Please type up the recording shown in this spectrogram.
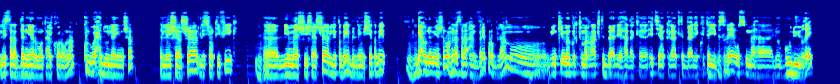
اللي صرات dernièrement تاع الكورونا كل واحد ولا ينشر اللي chercheur اللي scientifique آه، اللي ماشي chercheur اللي طبيب اللي ماشي طبيب. كاع ولاو ينشروا هنا صرا un vrai problème وين كيما قلت مرة كتب عليه هذاك Étienne Klein كتب عليه كتيب صغير وسماها Le goût du vrai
